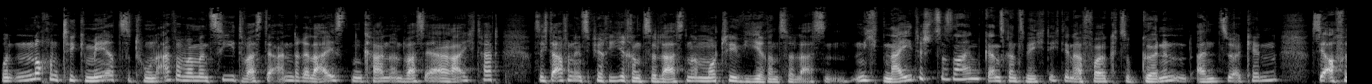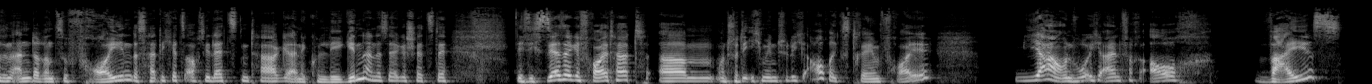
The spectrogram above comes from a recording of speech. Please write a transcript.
und noch ein Tick mehr zu tun, einfach weil man sieht, was der andere leisten kann und was er erreicht hat, sich davon inspirieren zu lassen und motivieren zu lassen. Nicht neidisch zu sein, ganz, ganz wichtig, den Erfolg zu gönnen und anzuerkennen, sie auch für den anderen zu freuen. Das hatte ich jetzt auch die letzten Tage. Eine Kollegin, eine sehr geschätzte, die sich sehr, sehr gefreut hat ähm, und für die ich mich natürlich auch extrem freue ja, und wo ich einfach auch weiß,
